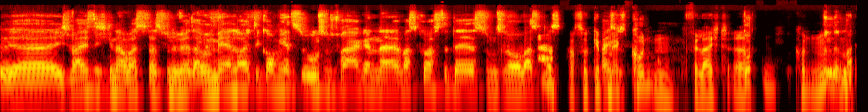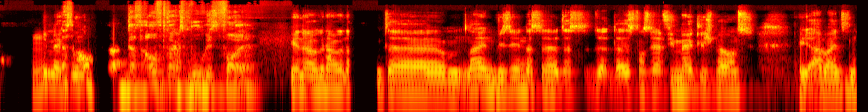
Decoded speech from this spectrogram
äh, ich weiß nicht genau, was das für wird, aber mehr Leute kommen jetzt zu uns und fragen, äh, was kostet es und so. Was Achso, gibt mehr Kunden vielleicht. Äh, Kunden. Kunden. Kunden hm? das, das Auftragsbuch ist voll. Genau, genau, genau. Und, äh, nein, wir sehen, dass, äh, dass da ist noch sehr viel möglich bei uns. Wir arbeiten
